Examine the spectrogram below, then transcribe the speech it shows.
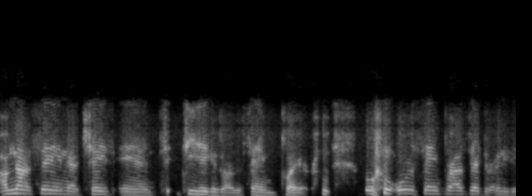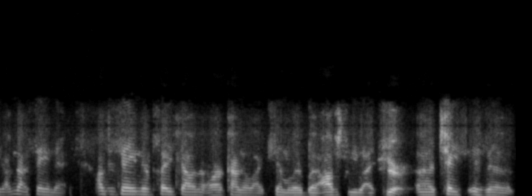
I'm not saying that Chase and T, Tee Higgins are the same player or, or the same prospect or anything. I'm not saying that. I'm just saying their play styles are kind of like similar, but obviously like sure. uh, Chase is a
